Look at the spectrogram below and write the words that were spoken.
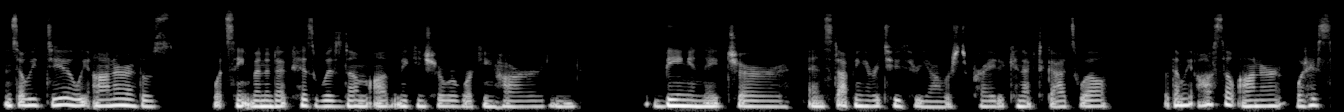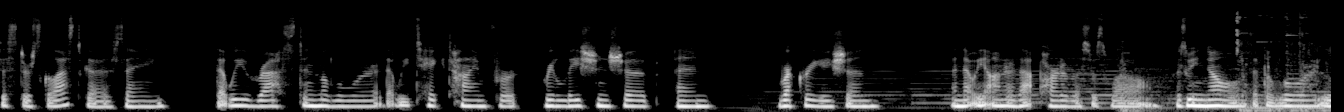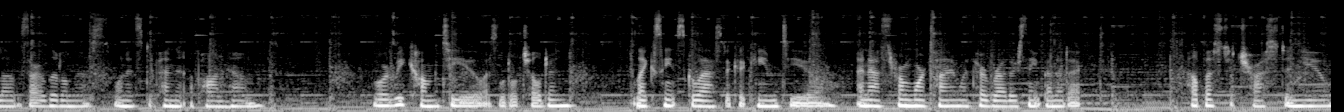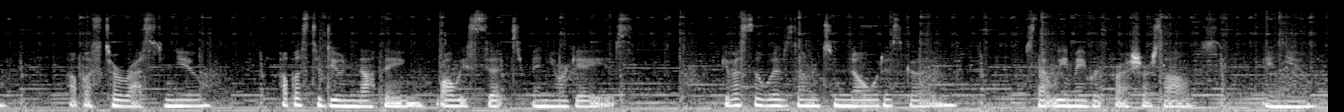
And so we do, we honor those, what St. Benedict, his wisdom of making sure we're working hard and being in nature and stopping every two, three hours to pray to connect to God's will. But then we also honor what his sister Scholastica is saying that we rest in the Lord, that we take time for relationship and recreation, and that we honor that part of us as well, because we know that the Lord loves our littleness when it's dependent upon Him. Lord, we come to you as little children, like St. Scholastica came to you and asked for more time with her brother, St. Benedict. Help us to trust in you. Help us to rest in you. Help us to do nothing while we sit in your gaze. Give us the wisdom to know what is good so that we may refresh ourselves in you.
